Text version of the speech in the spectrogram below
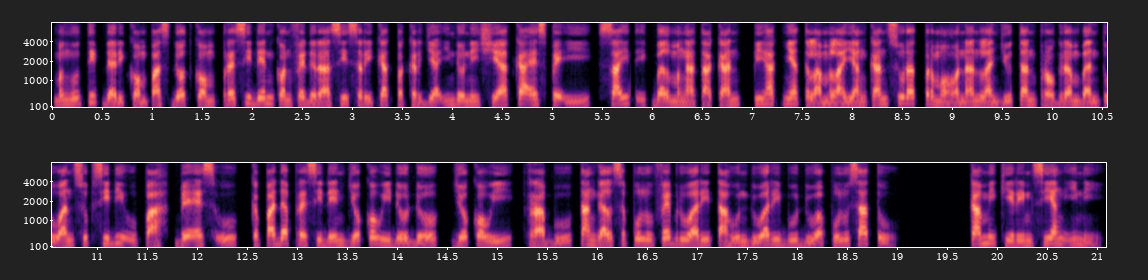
Mengutip dari Kompas.com, Presiden Konfederasi Serikat Pekerja Indonesia KSPI, Said Iqbal mengatakan, pihaknya telah melayangkan surat permohonan lanjutan program bantuan subsidi upah, BSU, kepada Presiden Joko Widodo, Jokowi, Rabu, tanggal 10 Februari tahun 2021. Kami kirim siang ini.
